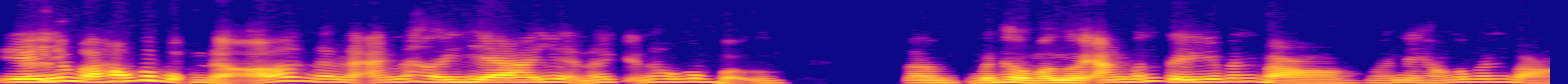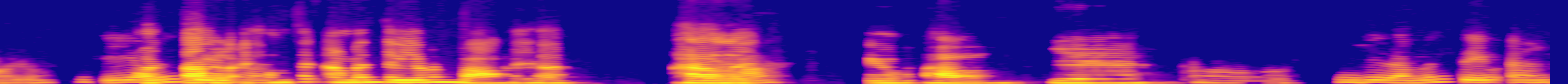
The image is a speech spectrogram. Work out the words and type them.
Vậy nhưng mà không có bột nở nên là ăn nó hơi dai với nó kiểu nó không có bự là bình thường mọi người ăn bánh tiêu với bánh bò mà này không có bánh bò nữa chỉ do ờ, bánh tao tiêu lại thôi. không thích ăn bánh tiêu với bánh bò vậy hả? Hả dạ hả? tiêu ờ yeah ờ như là bánh tiêu ăn.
